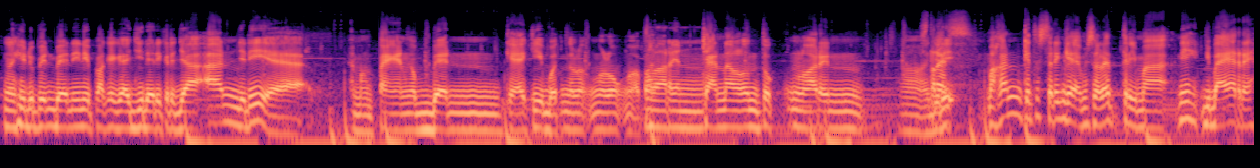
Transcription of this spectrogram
ngehidupin band ini pakai gaji dari kerjaan. Jadi ya emang pengen ngeband kayak Ki buat ngelu, ngelu- nge- apa, Ngeluarin- channel untuk ngeluarin uh, jadi makan kita sering kayak misalnya terima nih dibayar ya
